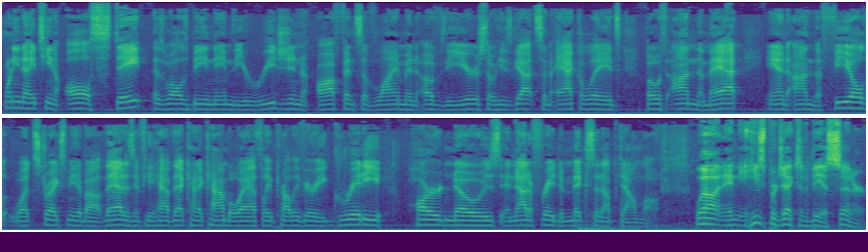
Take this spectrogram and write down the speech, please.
2019 All-State, as well as being named the Region Offensive Lineman of the Year. So he's got some accolades both on the mat and on the field. What strikes me about that is if you have that kind of combo athlete, probably very gritty, hard-nosed, and not afraid to mix it up down low. Well, and he's projected to be a center.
